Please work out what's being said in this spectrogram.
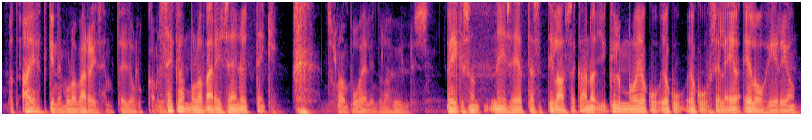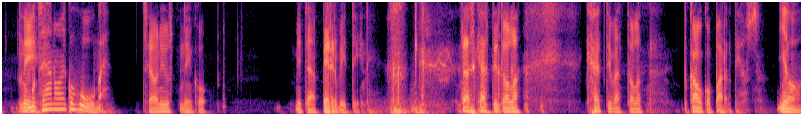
että ai hetkinen, mulla värisee, mutta ei ollutkaan mitään. Sekö mulla värisee nyttenkin? Sulla on puhelin tuolla hyllyssä. Eikö se on, niin se ei ole tässä tilassakaan. No kyllä mulla on joku, joku, joku siellä el- elohiiri on. Niin. Mutta sehän on niinku huume. Se on just niin kuin, mitä pervitiin. Tässä käytti tuolla, käyttivät tuolla kaukopartiossa. Joo,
